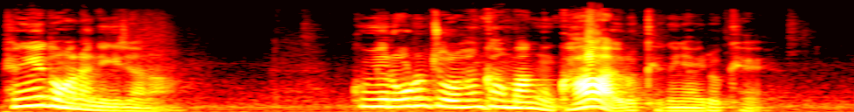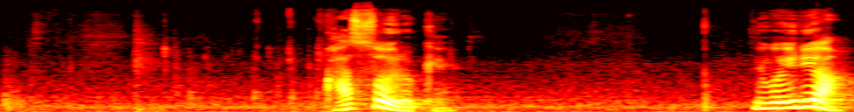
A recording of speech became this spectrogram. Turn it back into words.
평행이동하라는 얘기잖아. 그럼 얘를 오른쪽으로 한 칸만큼 가! 이렇게, 그냥 이렇게. 갔어, 이렇게. 이거 1이야.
